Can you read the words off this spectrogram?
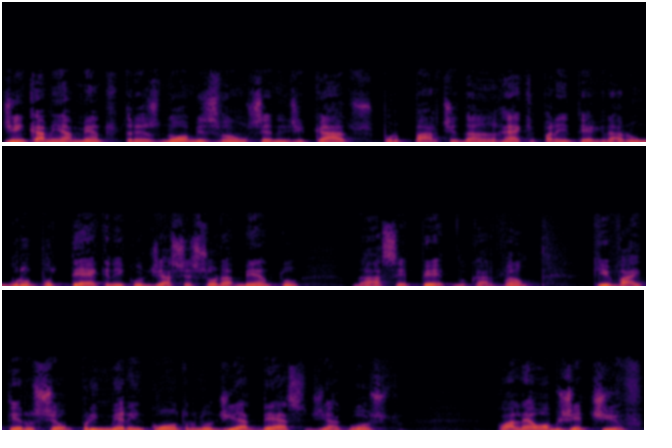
De encaminhamento, três nomes vão ser indicados por parte da ANREC para integrar um grupo técnico de assessoramento da ACP, do Carvão, que vai ter o seu primeiro encontro no dia 10 de agosto. Qual é o objetivo?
